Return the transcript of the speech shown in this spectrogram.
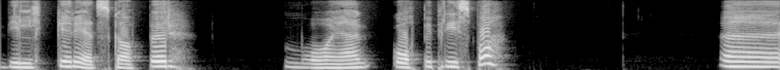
hvilke redskaper må jeg gå opp i pris på? Eh,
